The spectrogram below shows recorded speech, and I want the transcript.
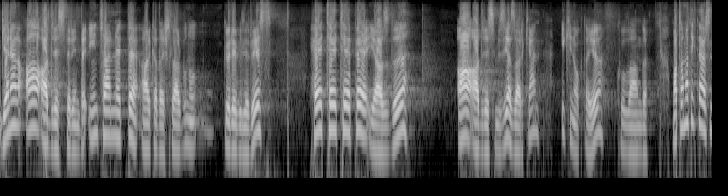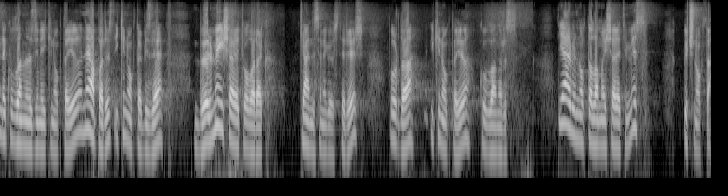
Genel ağ adreslerinde internette arkadaşlar bunu görebiliriz. HTTP yazdı. A adresimizi yazarken iki noktayı kullandı. Matematik dersinde kullanırız yine iki noktayı. Ne yaparız? İki nokta bize bölme işareti olarak kendisini gösterir. Burada iki noktayı kullanırız. Diğer bir noktalama işaretimiz 3 nokta.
